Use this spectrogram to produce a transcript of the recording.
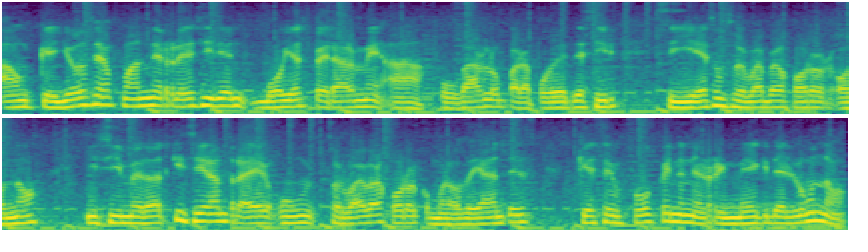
aunque yo sea fan de Resident, voy a esperarme a jugarlo para poder decir si es un survival horror o no. Y si en verdad quisieran traer un survival horror como los de antes, que se enfoquen en el remake del 1,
